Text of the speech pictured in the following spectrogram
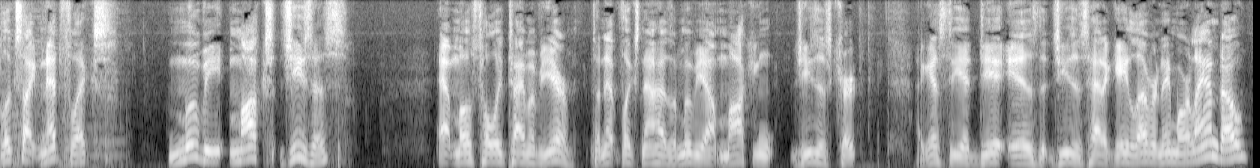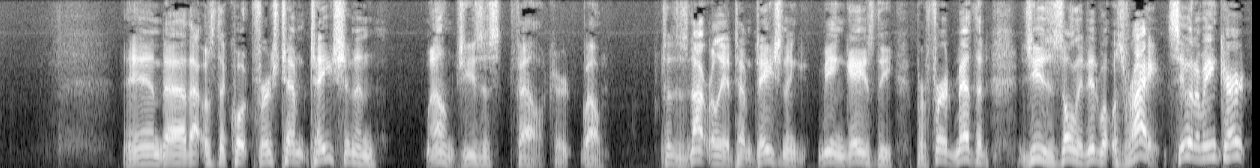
looks like Netflix movie mocks Jesus at most holy time of year. So Netflix now has a movie out mocking Jesus, Kurt. I guess the idea is that Jesus had a gay lover named Orlando. And uh, that was the quote, first temptation. And, well, Jesus fell, Kurt. Well, since it's not really a temptation and being gay is the preferred method, Jesus only did what was right. See what I mean, Kurt?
